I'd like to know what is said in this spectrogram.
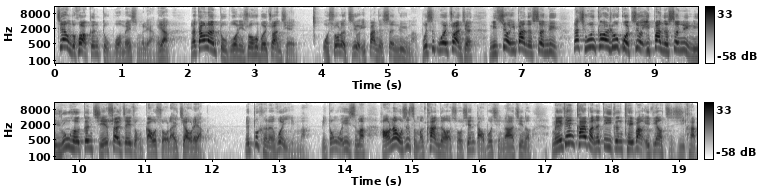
这样的话跟赌博没什么两样。那当然，赌博你说会不会赚钱？我说了，只有一半的胜率嘛，不是不会赚钱，你只有一半的胜率。那请问各位，如果只有一半的胜率，你如何跟杰帅这种高手来较量？你不可能会赢嘛，你懂我意思吗？好，那我是怎么看的哦？首先，导播请拉近哦，每天开盘的第一根 K 棒一定要仔细看，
